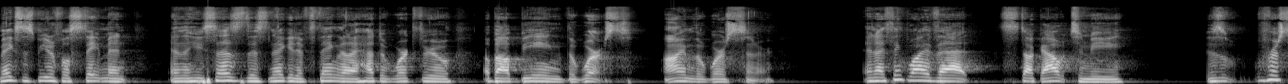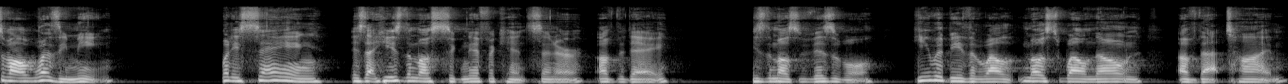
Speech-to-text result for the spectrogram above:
makes this beautiful statement and then he says this negative thing that I had to work through about being the worst. I'm the worst sinner. And I think why that stuck out to me is first of all, what does he mean? What he's saying is that he's the most significant sinner of the day. He's the most visible. He would be the well, most well known of that time.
